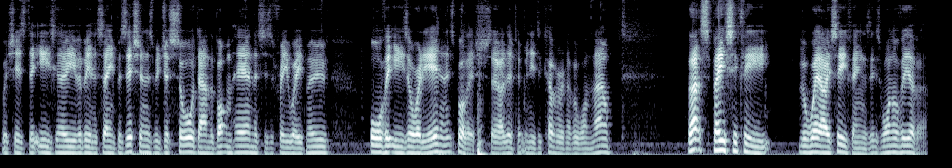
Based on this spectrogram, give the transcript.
which is the E's going to either be in the same position as we just saw down the bottom here and this is a free wave move or the E's already in and it's bullish. So I don't think we need to cover another one now. But that's basically the way I see things. It's one or the other.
